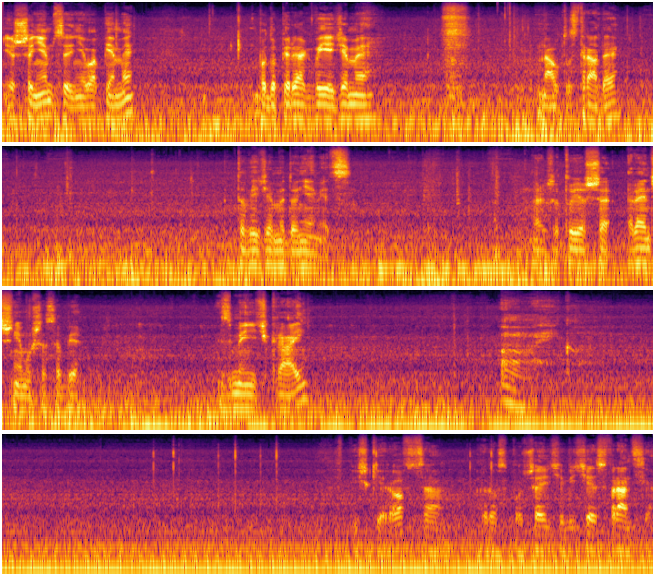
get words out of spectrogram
jeszcze Niemcy nie łapiemy, bo dopiero jak wyjedziemy na autostradę to wjedziemy do Niemiec. Także tu jeszcze ręcznie muszę sobie zmienić kraj. Ojku. Wpisz kierowca, rozpoczęcie. Widzicie, jest Francja.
